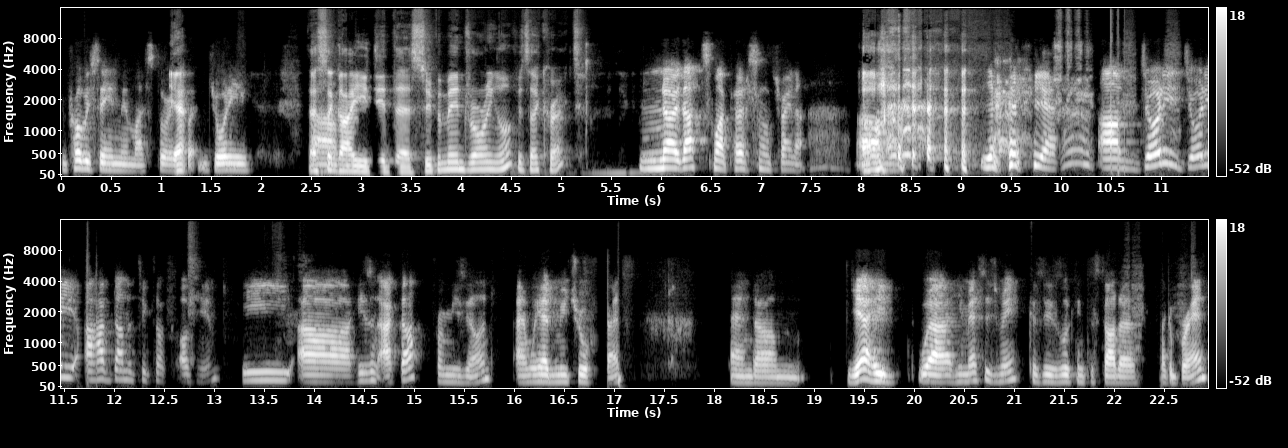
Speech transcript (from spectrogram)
You've probably seen him in my story, Yeah. but Geordie. That's the Um, guy you did the Superman drawing of. Is that correct? No, that's my personal trainer. Um, Oh. yeah, yeah. Um, Jordy, Geordie, I have done a TikTok of him. He, uh, he's an actor from New Zealand, and we had mutual friends. And um, yeah, he, well, he messaged me because he's looking to start a like a brand,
